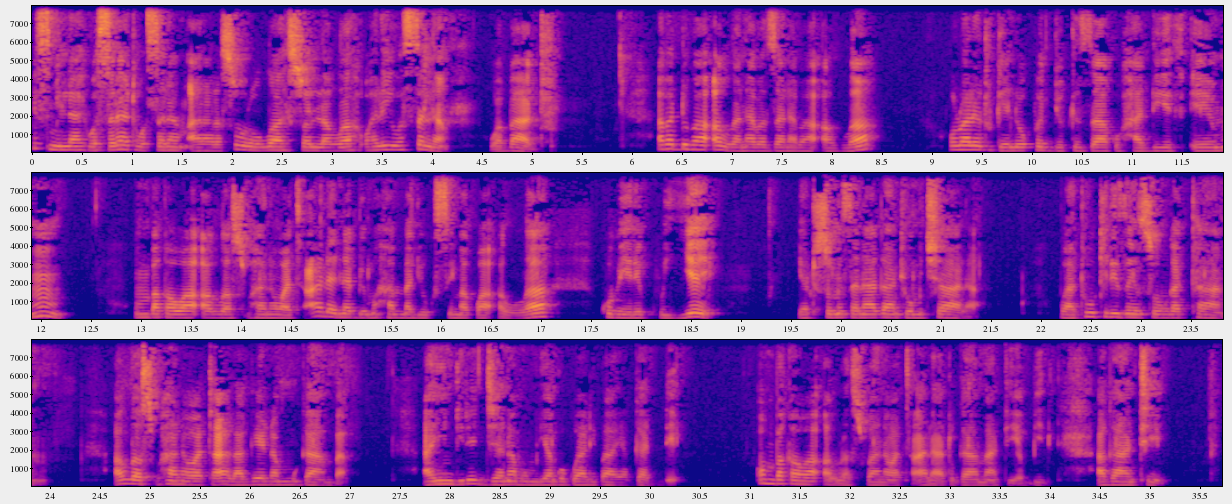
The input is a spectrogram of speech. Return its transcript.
bisimillahi wassalatu wassalamu ala rasulillahi sallallahu alaihi wasallam wabaadu abaddu ba allah n'abazaana ba allah olwaleero tugenda okwejjukiza ku hadith emu. Omubaka wa allah subhanahu wataala nabbi muhammadi okusiima kwa allah kubeere ku ye yatusomesa n'aga nti omukyala bw'atuukiriza ensonga ttaano allah subhanahu wataala agenda mumugamba ayingire ejjana mu mulyango gw'aliba ayagadde omubaka wa allah subhanahu wataala atugamba nti aga nti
